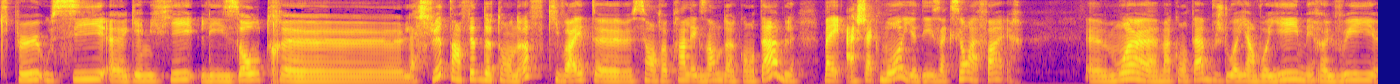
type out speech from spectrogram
tu peux aussi euh, gamifier les autres, euh, la suite en fait de ton offre qui va être, si on reprend l'exemple d'un comptable, ben à chaque mois, il y a des actions à faire. moi, ma comptable, je dois y envoyer mes relevés,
